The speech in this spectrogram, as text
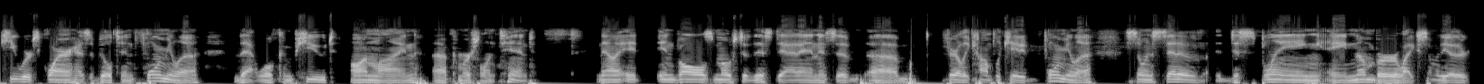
Keyword Squire has a built-in formula that will compute online uh, commercial intent. Now it involves most of this data and it's a um, fairly complicated formula. So instead of displaying a number like some of the other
